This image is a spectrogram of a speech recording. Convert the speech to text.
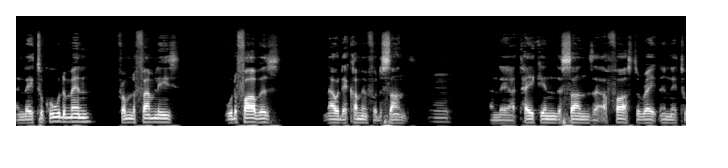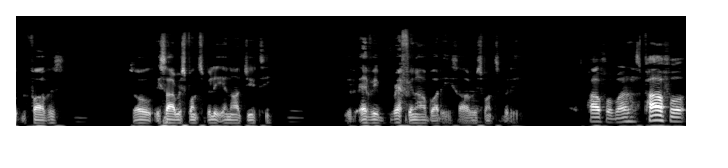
And they took all the men from the families, all the fathers. Now they're coming for the sons. Mm. And they are taking the sons at a faster rate than they took the fathers. So it's our responsibility and our duty. With every breath in our body, it's our responsibility. It's powerful, man. It's powerful.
